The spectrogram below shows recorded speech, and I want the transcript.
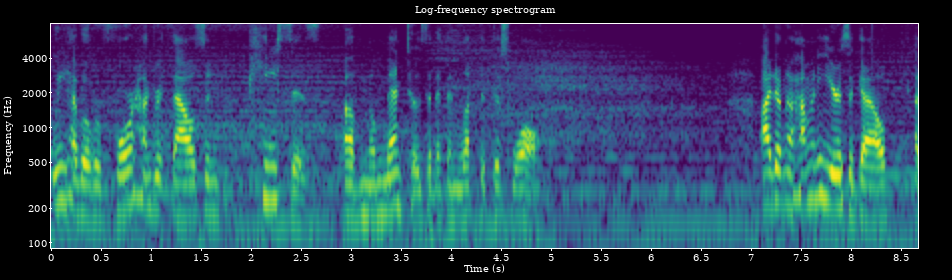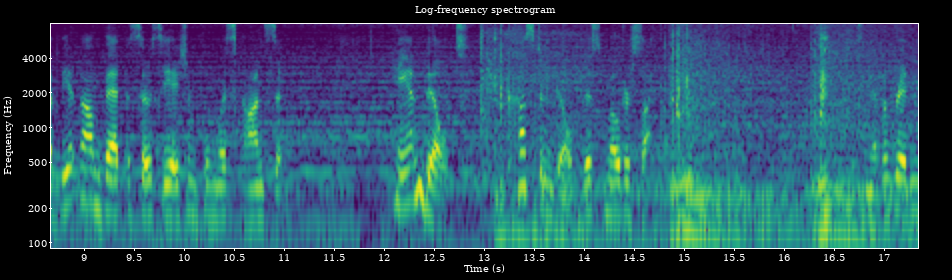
we have over 400,000 pieces of mementos that have been left at this wall. I don't know how many years ago, a Vietnam Vet Association from Wisconsin hand-built, custom-built this motorcycle. It was never ridden.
